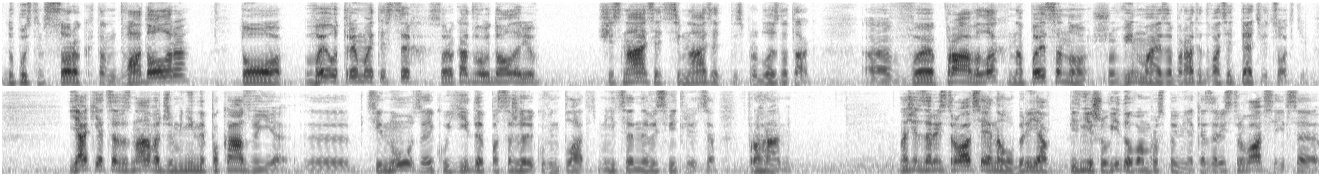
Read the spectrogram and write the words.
допустимо, 42 долара, то ви отримаєте з цих 42 доларів 16-17, десь приблизно так. Е, В правилах написано, що він має забирати 25%. Як я це знав, адже мені не показує е, ціну, за яку їде пасажир, яку він платить. Мені це не висвітлюється в програмі. Значить, зареєструвався я на Uber. Я пізніше у відео вам розповім, як я зареєструвався і все е,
